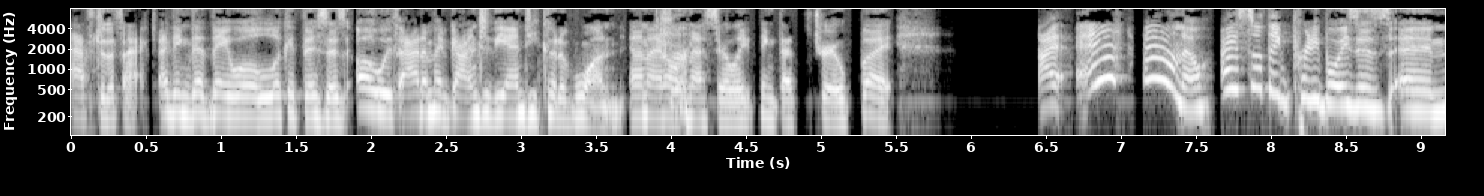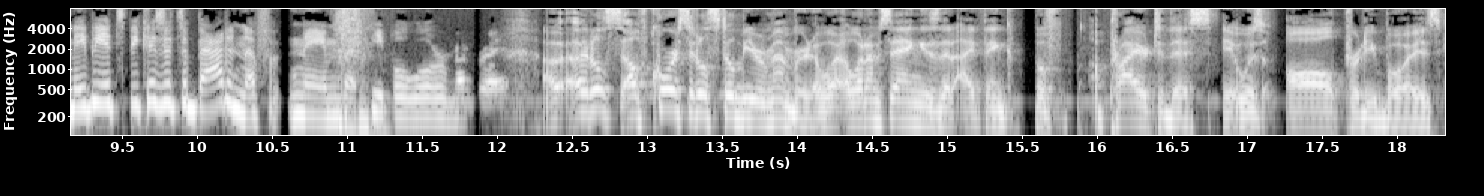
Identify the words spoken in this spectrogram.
after the fact. I think that they will look at this as, oh, if Adam had gotten to the end, he could have won, and I Sure. don't necessarily think that's true, but. I, eh, I don't know. I still think Pretty Boys is uh, maybe it's because it's a bad enough name that people will remember it. Uh, It'll, of course, it'll still be remembered. What, what I'm saying is that I think bef- prior to this, it was all pretty boys,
